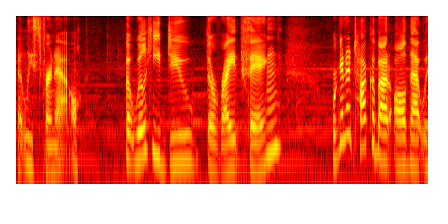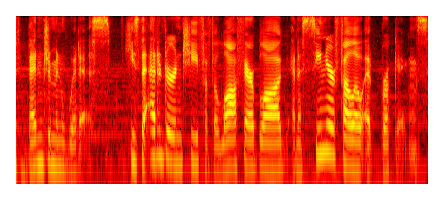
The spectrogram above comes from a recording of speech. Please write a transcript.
at least for now. But will he do the right thing? We're going to talk about all that with Benjamin Wittes. He's the editor in chief of the Lawfare blog and a senior fellow at Brookings.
